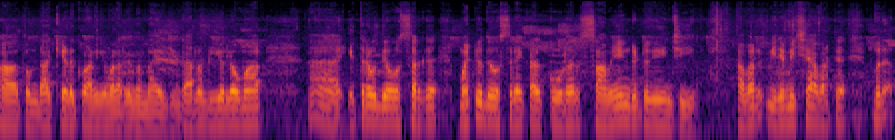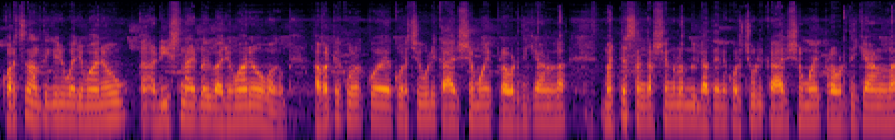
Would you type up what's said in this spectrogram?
ഭാഗത്ത് ഉണ്ടാക്കിയെടുക്കുകയാണെങ്കിൽ വളരെ നന്നായിരിക്കും. കാരണം ബി എൽ ഒമാർ ഇത്തരം ഉദ്യോഗസ്ഥർക്ക് മറ്റു ഉദ്യോഗസ്ഥരെക്കാൾ കൂടുതൽ സമയം കിട്ടുകയും ചെയ്യും. അവർ വിരമിച്ച് അവർക്ക് ഒരു കുറച്ച് നാളത്തേക്ക് ഒരു വരുമാനവും അഡീഷണൽ ആയിട്ടുള്ള ഒരു വരുമാനവുമാകും. അവർക്ക് കുറച്ചുകൂടി കാര്യക്ഷമമായി പ്രവർത്തിക്കാനുള്ള മറ്റ് സംഘർഷങ്ങളൊന്നും ഇല്ലാത്തതിന് കുറച്ചുകൂടി കാര്യക്ഷമമായി പ്രവർത്തിക്കാനുള്ള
